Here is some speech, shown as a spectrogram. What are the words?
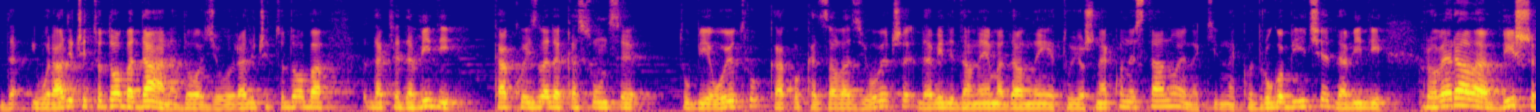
Da, I u radičito doba dana dođe, u radičito doba, dakle da vidi kako izgleda kad sunce tu bije ujutru, kako kad zalazi uveče, da vidi da li nema, da li ne je tu još neko ne stanuje, neki, neko drugo biće, da vidi, proverava više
